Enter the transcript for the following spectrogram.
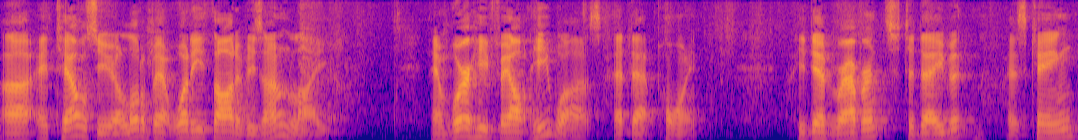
Uh, it tells you a little bit what he thought of his own life and where he felt he was at that point. He did reverence to David as king.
